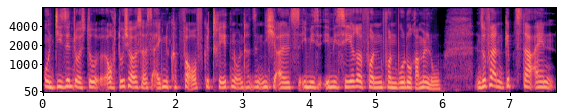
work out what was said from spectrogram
Und die sind durch, auch durchaus als eigene Köpfe aufgetreten und sind nicht als Emissäre von, von Bodo Ramelow. Insofern gibt's da ein,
